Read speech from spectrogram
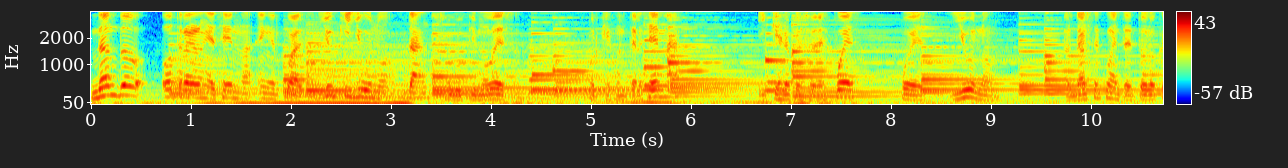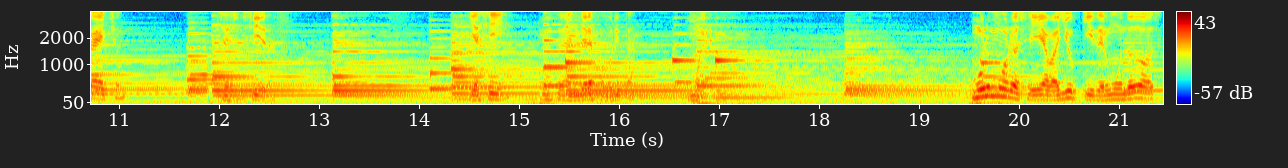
dando otra gran escena en el cual Yuki y Yuno dan su último beso, porque es una escena y qué es lo que sucede después, pues Yuno, al darse cuenta de todo lo que ha hecho, se suicida. Y así, nuestra bandera favorita muere. Murmuro se lleva Yuki del mundo 2,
